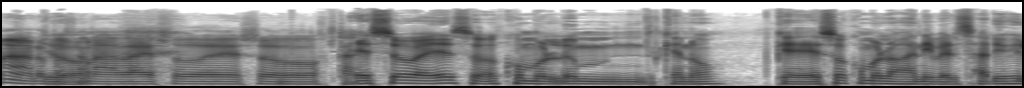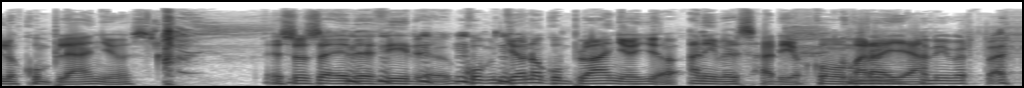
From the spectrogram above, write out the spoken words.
Ah, no yo- pasa nada, eso, eso está. Eso es, eso es como mm, que no, que eso es como los aniversarios y los cumpleaños. Eso es, es decir, yo no cumplo años, yo aniversarios, como Maraya. aniversario.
